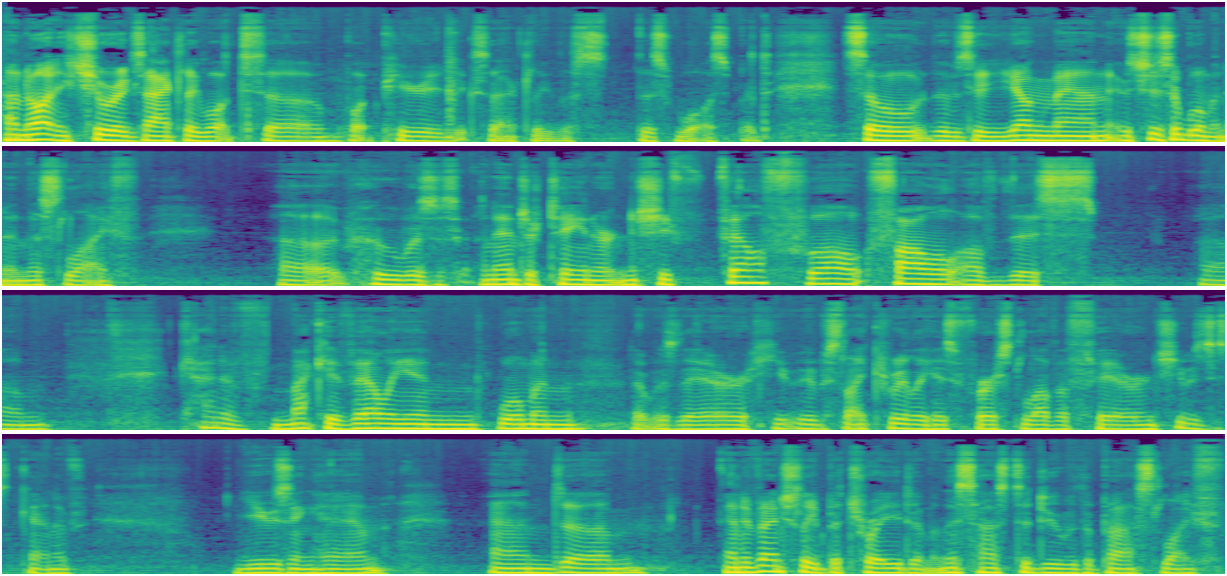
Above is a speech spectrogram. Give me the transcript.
I'm not sure exactly what uh, what period exactly this this was, but so there was a young man. It was just a woman in this life uh, who was an entertainer, and she fell foul, of this um, kind of Machiavellian woman that was there. He, it was like really his first love affair, and she was just kind of using him, and um, and eventually betrayed him. And this has to do with the past life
